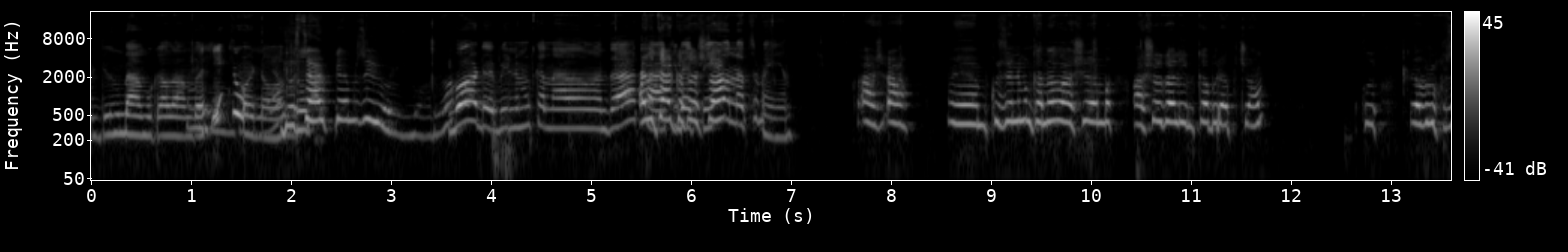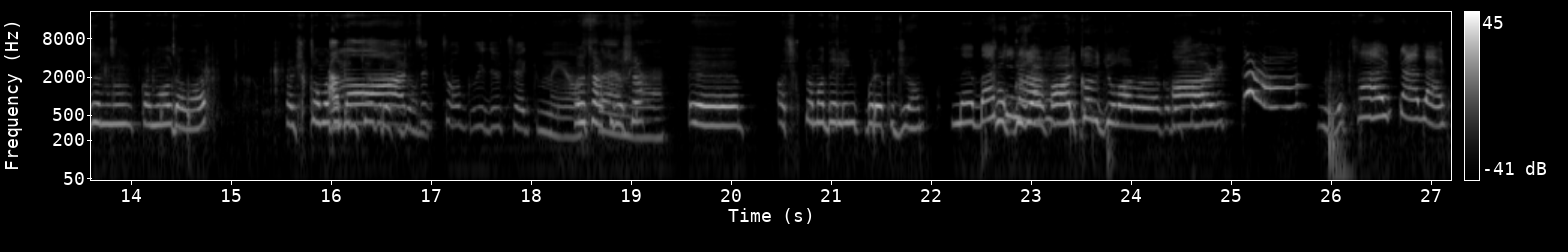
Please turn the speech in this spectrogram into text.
Çünkü ben bu kanalda hiç oynamadım. Gösterdiklerimizi yiyoruz bu arada. Bu arada benim kanalıma da Evet takip arkadaşlar. etmeyi unutmayın. Aşağı, e, kuzenimin kanalı aşağı, aşağıda linke bırakacağım. Ku, öbür kuzenimin kanalı da var. Açıklamada Ama linke bırakacağım. artık çok video çekmiyor. Evet sevmiyor. arkadaşlar. E, açıklamada link bırakacağım. Çok güzel harika videolar var arkadaşlar. Harika. Evet. Harika.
